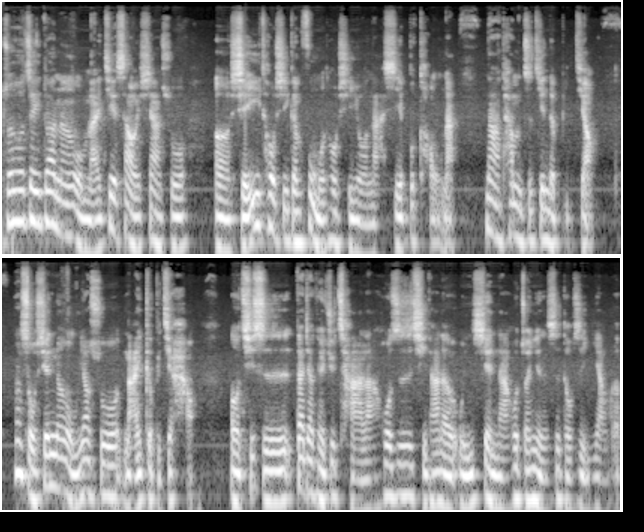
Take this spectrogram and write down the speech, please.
最后这一段呢，我们来介绍一下说，呃，血液透析跟腹膜透析有哪些不同呢？那他们之间的比较。那首先呢，我们要说哪一个比较好？哦，其实大家可以去查啦，或者是其他的文献呐，或专业人士都是一样的。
